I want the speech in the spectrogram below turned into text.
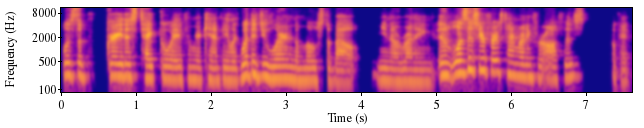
was the greatest takeaway from your campaign? Like, what did you learn the most about, you know, running? And was this your first time running for office? Okay.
